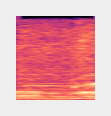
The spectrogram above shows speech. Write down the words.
Oh.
